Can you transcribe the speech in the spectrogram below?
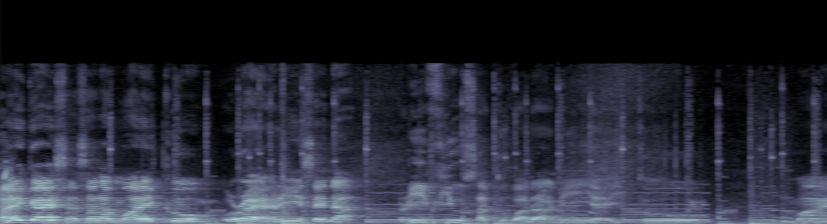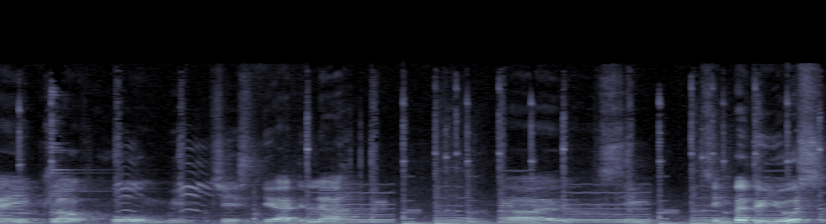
Hai guys, Assalamualaikum. Alright, hari ni saya nak review satu barang ni iaitu My Cloud Home which is dia adalah uh, sim simple to use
